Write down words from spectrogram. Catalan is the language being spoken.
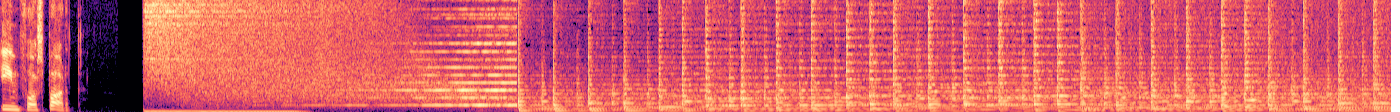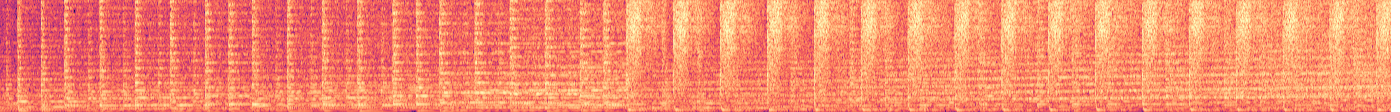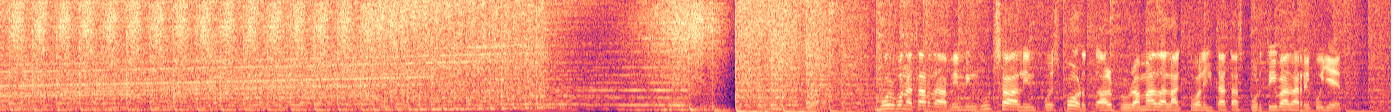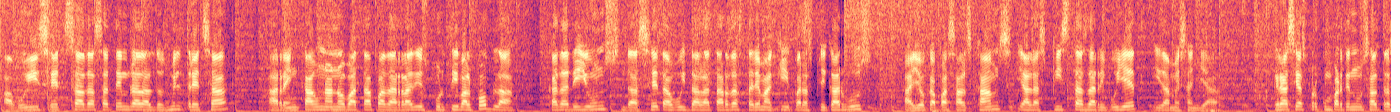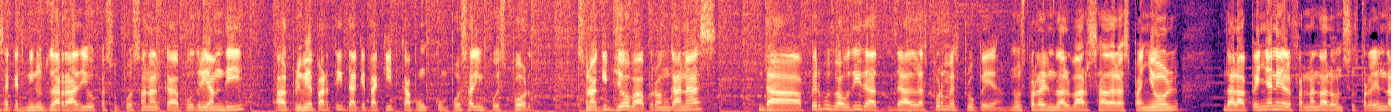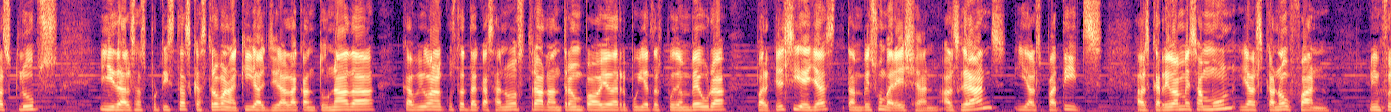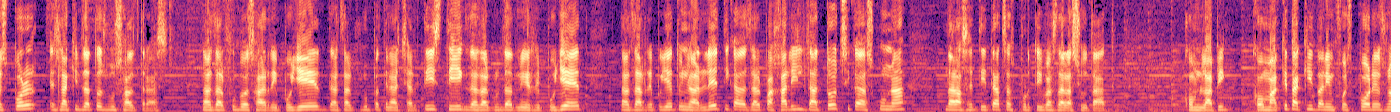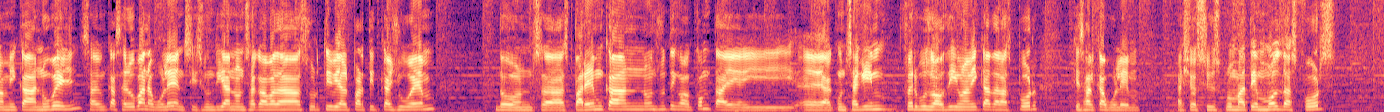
Infosport. Benvinguts a l'Infoesport, el programa de l'actualitat esportiva de Ripollet. Avui, 16 de setembre del 2013, arrenca una nova etapa de ràdio esportiva al poble. Cada dilluns, de 7 a 8 de la tarda, estarem aquí per explicar-vos allò que passa als camps i a les pistes de Ripollet i de més enllà. Gràcies per compartir amb nosaltres aquests minuts de ràdio que suposen el que podríem dir el primer partit d'aquest equip que composa l'Infoesport. És un equip jove, però amb ganes de fer-vos gaudir de, de l'esport més proper. No us parlarem del Barça, de l'Espanyol, de la Penya ni del Fernando Alonso. Us parlarem dels clubs i dels esportistes que es troben aquí, al girar la cantonada, que viuen al costat de casa nostra, a l'entrar un pavelló de Ripollet els podem veure, perquè ells i elles també s'ho mereixen, els grans i els petits, els que arriben més amunt i els que no ho fan. L'Infosport és l'equip de tots vosaltres, dels del futbol sala Ripollet, dels del club patinatge artístic, dels del club de Ripollet, dels del Ripollet Unió Atlètica, dels del Pajaril, de tots i cadascuna de les entitats esportives de la ciutat. Com, la, com aquest equip de l'Infoesport és una mica novell, sabem que sereu benevolents i si un dia no ens acaba de sortir bé el partit que juguem, doncs eh, esperem que no ens ho tingueu en compte i eh, aconseguim fer-vos gaudir una mica de l'esport, que és el que volem. Això sí, us prometem molt d'esforç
